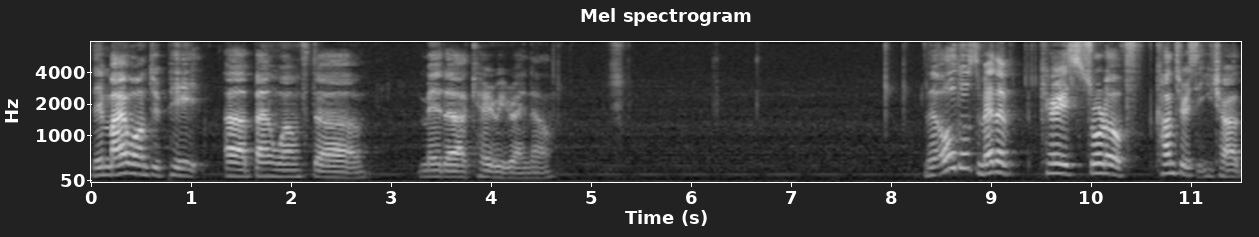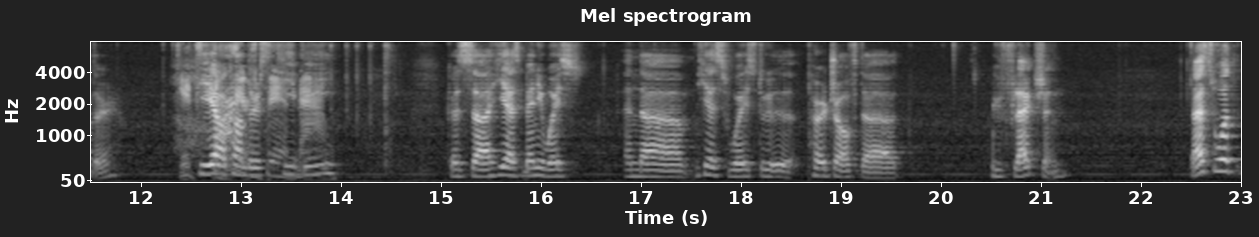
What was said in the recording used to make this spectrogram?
They might want to pay, uh, ban one of the meta carry right now. Now all those meta carries sort of counters each other. It's PL counters TB because uh, he has many ways and uh, he has ways to purge off the reflection. That's what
